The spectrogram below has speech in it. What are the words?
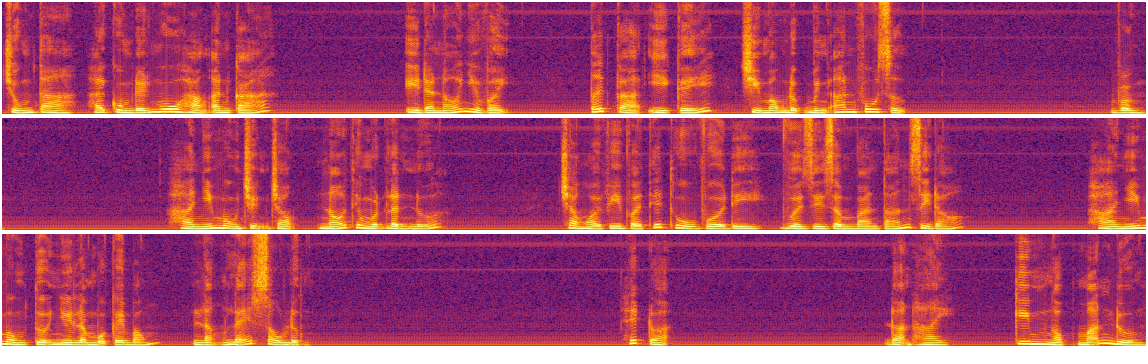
Chúng ta hãy cùng đến ngu hàng ăn cá. Y đã nói như vậy tất cả y kế chỉ mong được bình an vô sự. Vâng. Hà nhĩ mộng trịnh trọng nói thêm một lần nữa. Trang hoài phi và thiết thụ vừa đi vừa di dầm bàn tán gì đó. Hà nhĩ mông tựa như là một cái bóng lặng lẽ sau lưng. Hết đoạn đoạn hai, kim ngọc mãn đường.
